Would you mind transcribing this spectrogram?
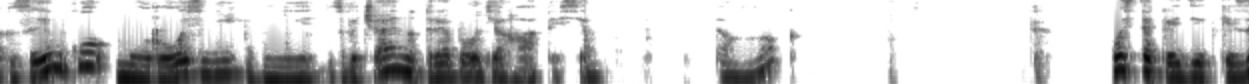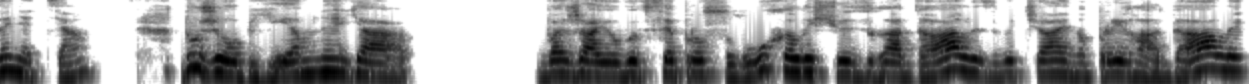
взимку морозні дні. Звичайно, треба одягатися. Так. Ось таке, дітки, заняття. Дуже об'ємне. Я вважаю, ви все прослухали, щось згадали, звичайно, пригадали,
